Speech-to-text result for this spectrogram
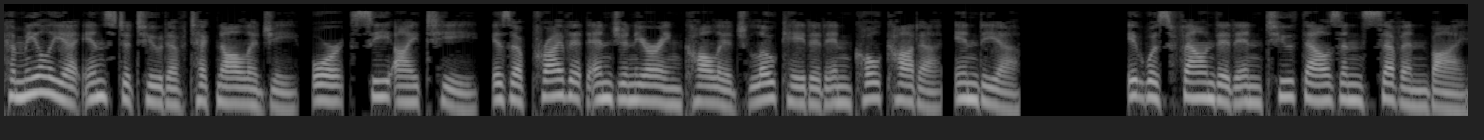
Camellia Institute of Technology, or CIT, is a private engineering college located in Kolkata, India. It was founded in 2007 by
